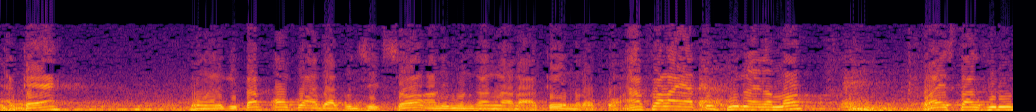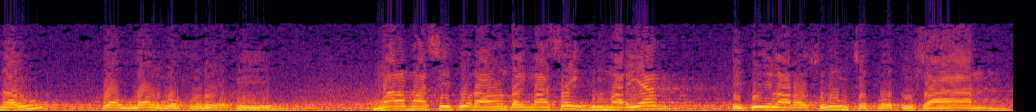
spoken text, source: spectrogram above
akeh. Wong kitab apa adapun siksa alimun kang larake neraka. Afala yatubuna Allah wa yastaghfirunahu wallahu ghafurur rahim. Mal masih kurang ta masih ibnu Maryam iku ila rasulun jebot utusan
